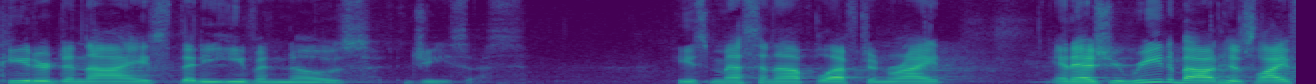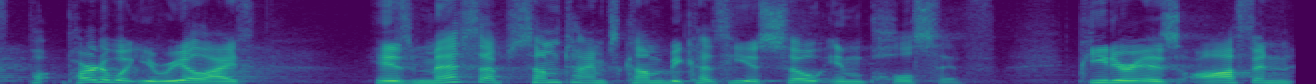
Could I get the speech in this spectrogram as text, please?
Peter denies that he even knows Jesus. He's messing up left and right. And as you read about his life, part of what you realize, his mess ups sometimes come because he is so impulsive. Peter is often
